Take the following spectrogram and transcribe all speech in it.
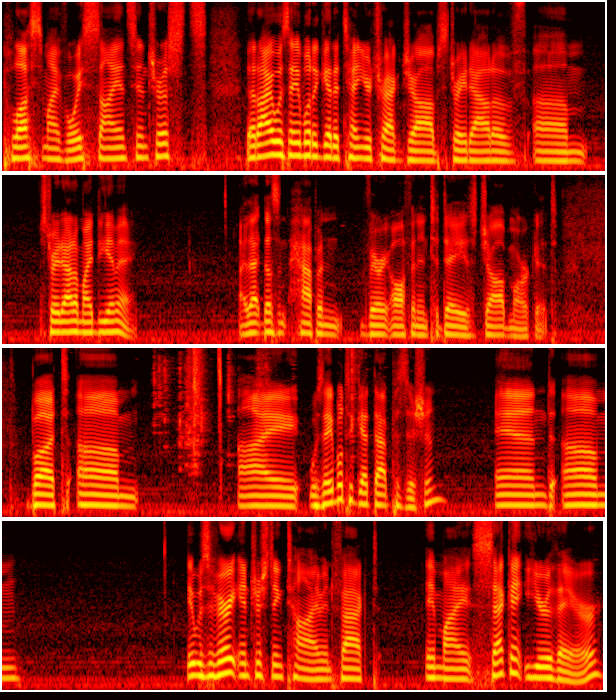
plus my voice science interests, that I was able to get a tenure track job straight out of um, straight out of my DMA. Uh, that doesn't happen very often in today's job market, but um, I was able to get that position, and um, it was a very interesting time. In fact, in my second year there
